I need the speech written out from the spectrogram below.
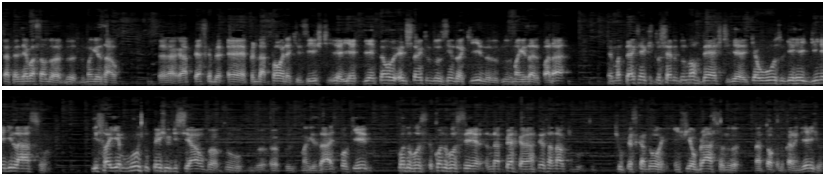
Para preservação do, do, do manguezal. É, a pesca é, predatória que existe, e, e, e, então eles estão introduzindo aqui no, nos manguezais do Pará é uma técnica que trouxeram do Nordeste, que é, é o uso de redinha de laço. Isso aí é muito prejudicial para os manguezais, porque quando você, quando você, na pesca artesanal, que, que o pescador enfia o braço no, na toca do caranguejo,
